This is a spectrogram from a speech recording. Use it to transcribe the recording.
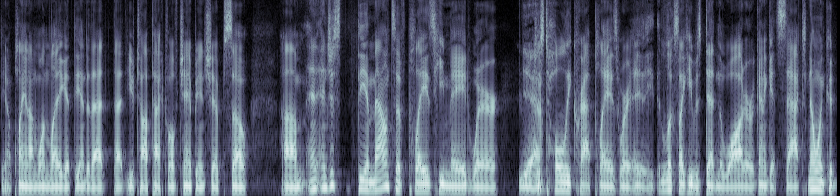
you know, playing on one leg at the end of that that Utah Pac-12 championship. So, um, and and just the amount of plays he made where, Yeah. just holy crap plays where it, it looks like he was dead in the water or going to get sacked. No one could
